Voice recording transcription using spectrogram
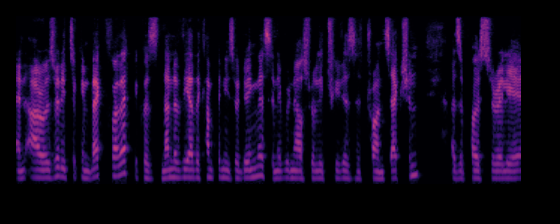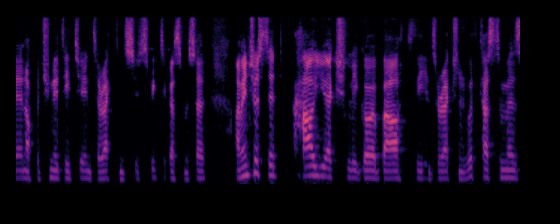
And I was really taken back for that because none of the other companies were doing this and everyone else really treated as a transaction as opposed to really an opportunity to interact and to speak to customers. So I'm interested how you actually go about the interactions with customers,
